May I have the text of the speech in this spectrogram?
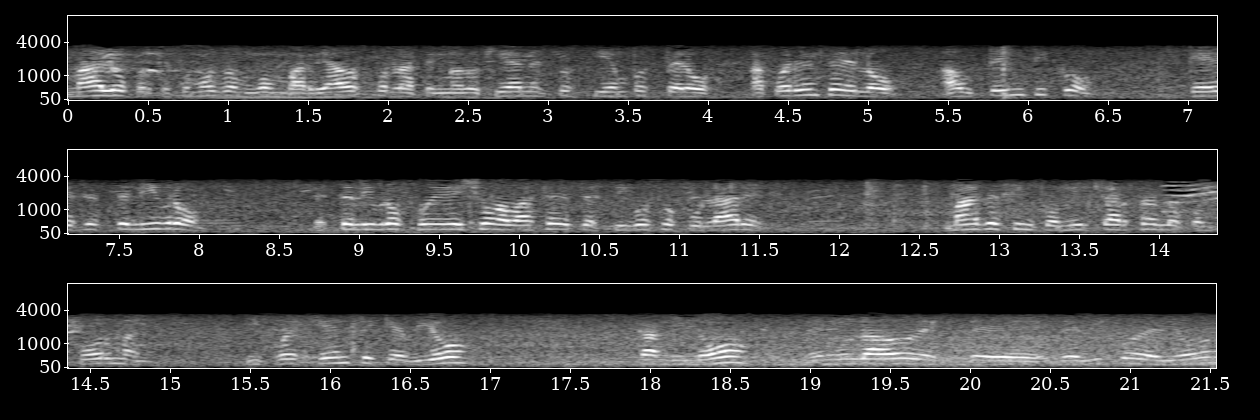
malo porque somos bombardeados por la tecnología en estos tiempos, pero acuérdense de lo auténtico que es este libro. Este libro fue hecho a base de testigos oculares. Más de cinco mil cartas lo conforman y fue gente que vio, caminó en un lado de, del Hijo de Dios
